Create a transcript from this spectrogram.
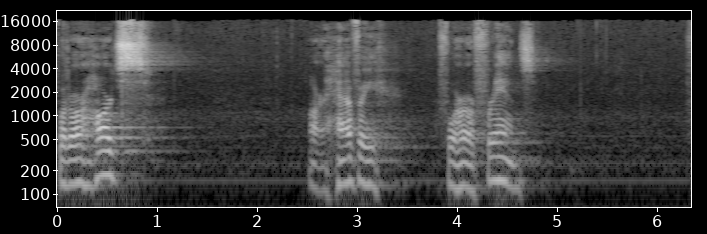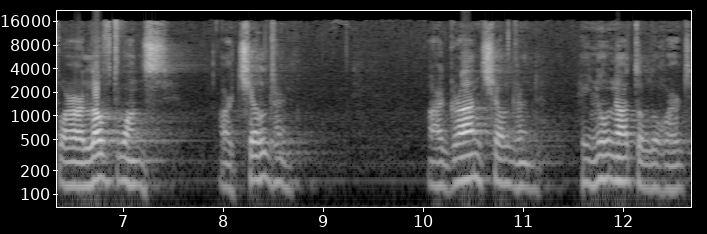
But our hearts are heavy for our friends, for our loved ones, our children, our grandchildren who know not the Lord.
